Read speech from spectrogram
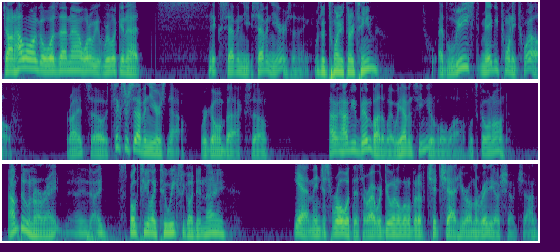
John, how long ago was that now? What are we? We're looking at six, seven, ye- seven years, I think. Was it 2013? At least maybe 2012, right? So it's six or seven years now. We're going back. So how, how have you been, by the way? We haven't seen you in a little while. What's going on? I'm doing all right. I, I spoke to you like two weeks ago, didn't I? Yeah, I mean, just roll with this, all right? We're doing a little bit of chit chat here on the radio show, John.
